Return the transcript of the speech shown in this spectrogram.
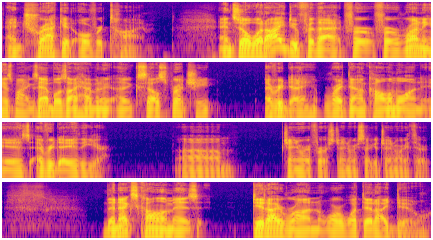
and track it over time. And so, what I do for that, for for running as my example, is I have an Excel spreadsheet every day. Write down column one is every day of the year, um, January first, January second, January third. The next column is did I run or what did I do?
